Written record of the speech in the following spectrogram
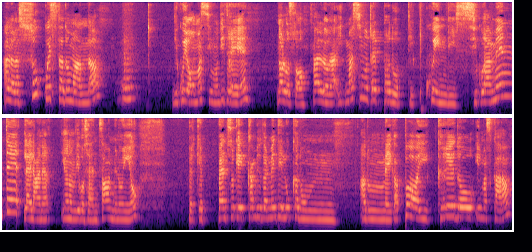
allora, su questa domanda, di cui ho un massimo di 3, non lo so. Allora, massimo 3 prodotti, quindi sicuramente l'eyeliner. Io non vivo senza, almeno io, perché penso che cambi totalmente il look ad un, ad un make-up. Poi credo il mascara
